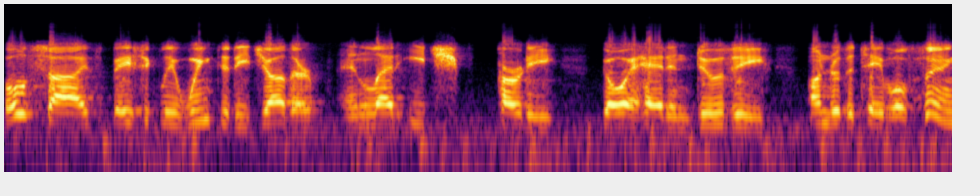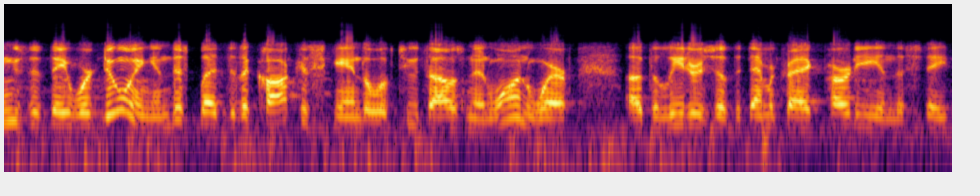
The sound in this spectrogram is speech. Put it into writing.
both sides basically winked at each other and let each party go ahead and do the under the table things that they were doing. And this led to the caucus scandal of 2001, where uh, the leaders of the Democratic Party in the state.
